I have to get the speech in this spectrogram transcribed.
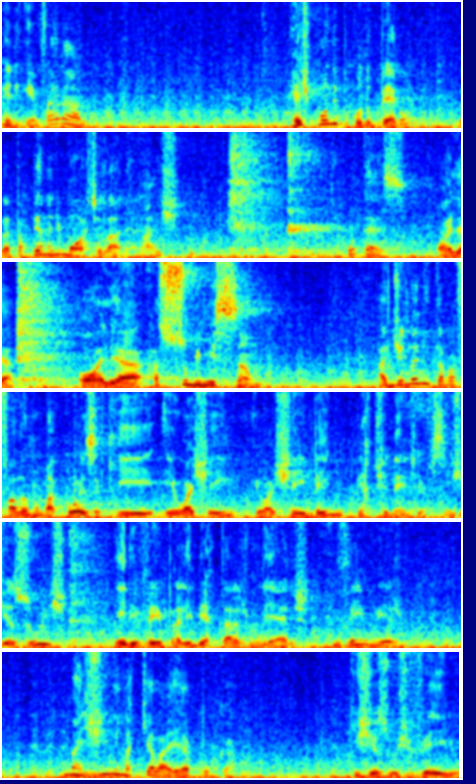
e ninguém faz nada. Responde quando pegam, vai para a pena de morte lá, né? Mas acontece. Olha, olha a submissão. A Dilane estava falando uma coisa que eu achei, eu achei bem pertinente. Ele assim, Jesus, ele veio para libertar as mulheres. E veio mesmo. Imagine naquela época que Jesus veio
